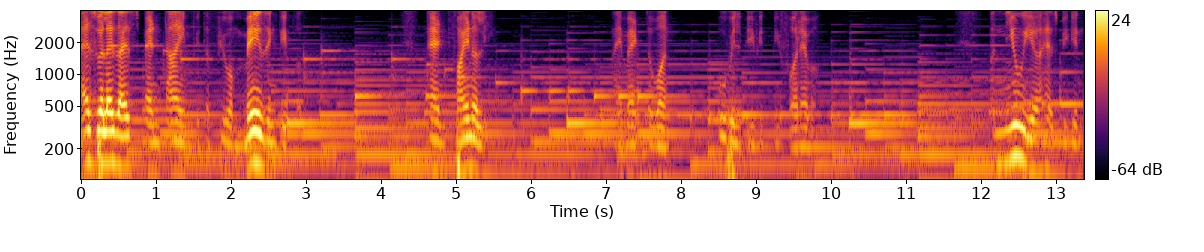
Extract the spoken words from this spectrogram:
as well as I spent time with a few amazing people. And finally, I met the one who will be with me forever. A new year has begun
